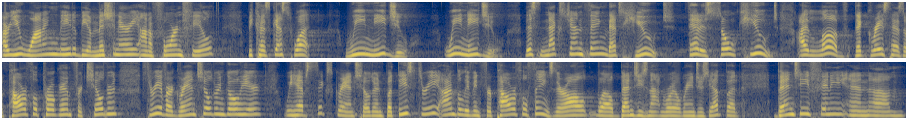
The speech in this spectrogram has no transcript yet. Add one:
Are you wanting me to be a missionary on a foreign field? Because guess what? We need you. We need you. This next gen thing, that's huge. That is so huge. I love that Grace has a powerful program for children. Three of our grandchildren go here. We have six grandchildren, but these three, I'm believing for powerful things. They're all, well, Benji's not in Royal Rangers yet, but Benji, Finney, and um,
